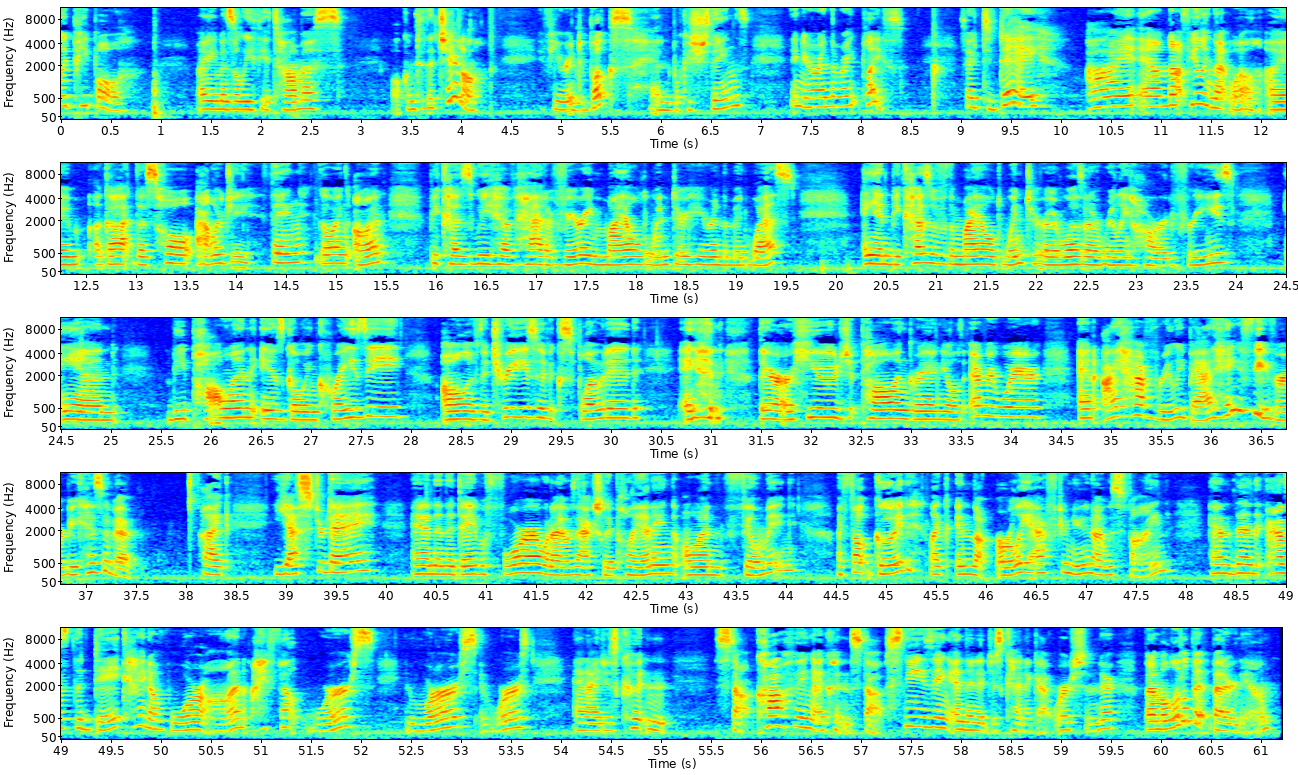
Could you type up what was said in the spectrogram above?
lovely people. My name is Alethea Thomas. Welcome to the channel. If you're into books and bookish things, then you're in the right place. So today, I am not feeling that well. I'm, I got this whole allergy thing going on because we have had a very mild winter here in the Midwest. And because of the mild winter, there wasn't a really hard freeze. And the pollen is going crazy all of the trees have exploded and there are huge pollen granules everywhere and I have really bad hay fever because of it. Like yesterday and then the day before when I was actually planning on filming, I felt good. Like in the early afternoon I was fine. And then as the day kind of wore on, I felt worse and worse and worse and I just couldn't stop coughing, I couldn't stop sneezing, and then it just kind of got worse from there. But I'm a little bit better now,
